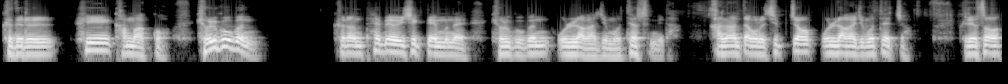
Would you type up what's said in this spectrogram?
그들을 휘 감았고 결국은 그런 패배의식 때문에 결국은 올라가지 못했습니다. 가나안 땅으로 직접 올라가지 못했죠. 그래서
